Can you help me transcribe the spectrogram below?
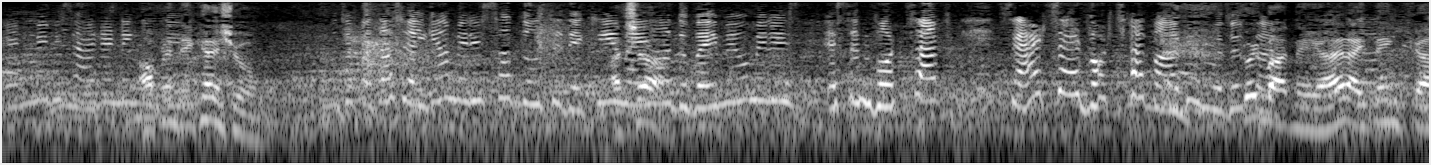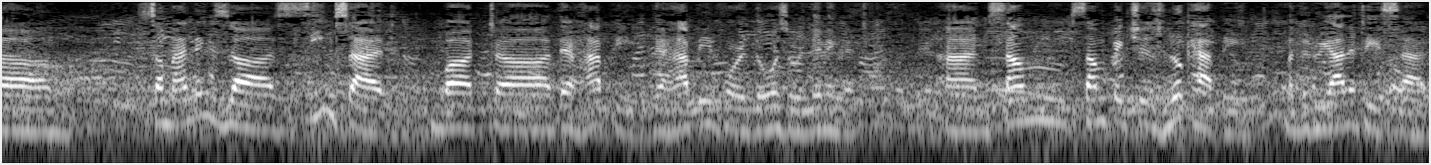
एंड में भी सैड एंडिंग आपने देखा है शो मुझे पता चल गया मेरी सब दोस्तें देख रही है अच्छा। मैं। यहाँ दुबई में हूँ मेरे S M WhatsApp sad sad WhatsApp आ गए मुझे कोई बात नहीं यार। I think some endings uh, seem sad but uh, they're happy they're happy for those who are living it and some some pictures look happy but the reality is sad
